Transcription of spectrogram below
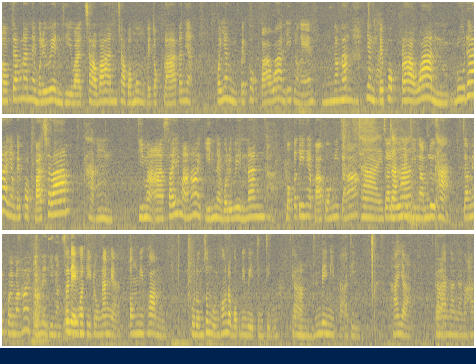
นอกจากนั้นในบริเวณที่ว่าชาวบ้านชาวประมงไปตกปลากันเนี่ยก็ยังไปพบปลาว่านอีกน้องแอนนะคะ ยังไปพบปลาว่านบรูด้ายังไปพบปลาฉลามค่ะอืมที่มาอาศัยมาห้ากินในบริเวณนั้นค่ะปกติเนี่ยปลาพวกนี้จะหาใช่จะอยู่ในที่น้ำลึกค่ะจะไม่ค่อยมาห้ากินในที่น้ำตื้นแสดงว่าที่ตรงนั้นเนี่ยต้องมีความอุดมสมบูรณ์ของระบบนิเวศจริงๆค่ะอืมถึงได้มีปลาที่ห้าอย่างข ค่ะนาดนั้นนะนะคะ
